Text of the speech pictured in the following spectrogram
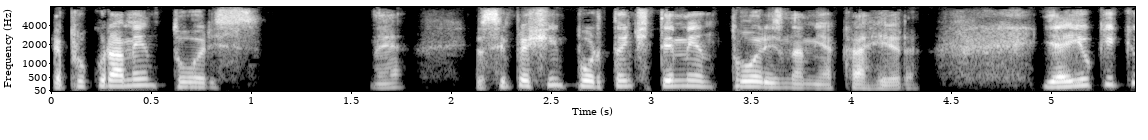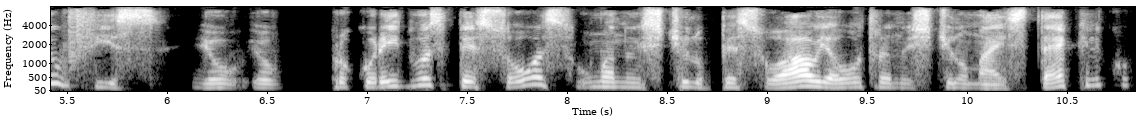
é procurar mentores. Né? Eu sempre achei importante ter mentores na minha carreira. E aí o que, que eu fiz? Eu, eu procurei duas pessoas, uma no estilo pessoal e a outra no estilo mais técnico,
